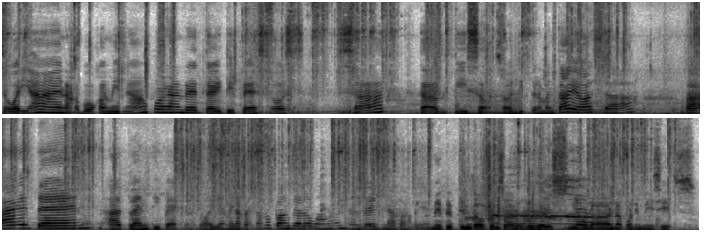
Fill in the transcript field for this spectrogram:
So, ayan, nakabuo kami ng 430 pesos sa tag piso. So, dito naman tayo sa 5, 10, at 20 pesos. So, ayan, may nakasama pang dalawang 100 na packet. May 15,000 sana to guys. Naunahan ako ni Mrs.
